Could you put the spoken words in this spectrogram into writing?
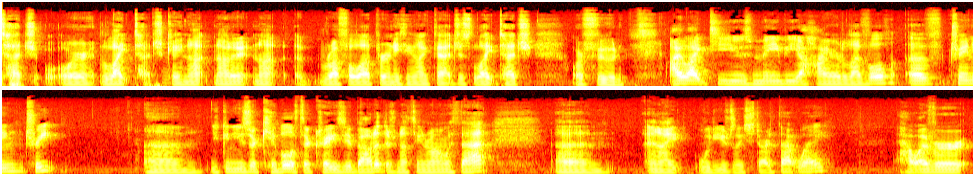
touch or light touch. Okay, not not a, not a ruffle up or anything like that. Just light touch or food. I like to use maybe a higher level of training treat. Um, you can use their kibble if they're crazy about it. There's nothing wrong with that. Um, and I would usually start that way. However,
